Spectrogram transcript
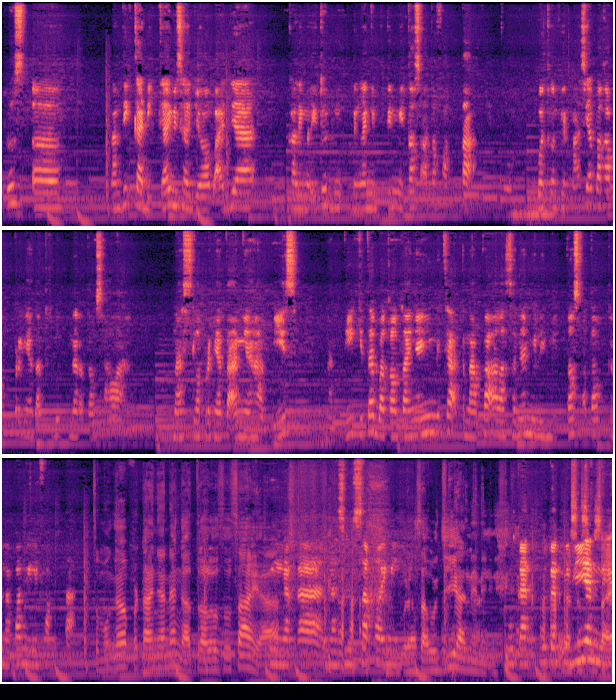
Terus eh, nanti Kak Dika bisa jawab aja kalimat itu dengan nyebutin mitos atau fakta gitu. Buat konfirmasi apakah pernyataan tersebut benar atau salah. Nah setelah pernyataannya habis, nanti kita bakal tanyain nih kak kenapa alasannya milih mitos atau kenapa milih fakta. semoga pertanyaannya nggak terlalu susah ya Enggak kak, nggak susah kok ini. berasa ujian ini Bukan bukan ujian nih,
